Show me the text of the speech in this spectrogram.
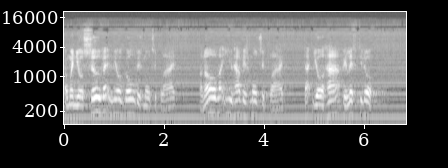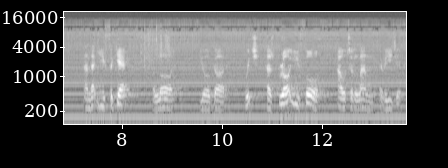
and when your silver and your gold is multiplied, and all that you have is multiplied, that your heart be lifted up, and that you forget the Lord your God, which has brought you forth out of the land of Egypt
